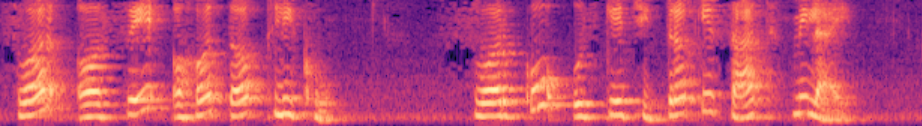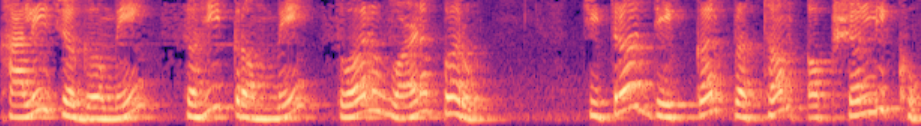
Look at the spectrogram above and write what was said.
स्वर अ से अह तक लिखो। स्वर को उसके चित्र के साथ मिलाए। खाली जगह में सही क्रम में स्वर वर्ण भरो। चित्र देखकर प्रथम अक्षर लिखो।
